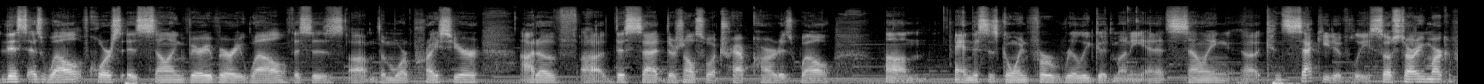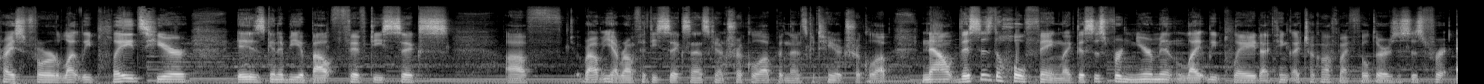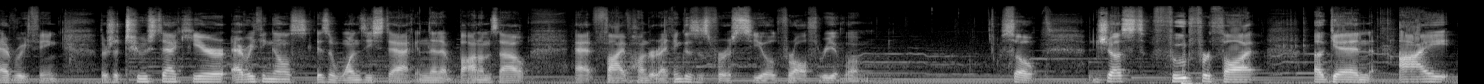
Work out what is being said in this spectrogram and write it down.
This as well, of course, is selling very, very well. This is um, the more pricier out of uh, this set. There's also a trap card as well. Um, and this is going for really good money and it's selling uh, consecutively. So starting market price for lightly playeds here is going to be about 56 uh, around yeah around 56 and it's going to trickle up and then it's continue to trickle up. Now this is the whole thing. Like this is for near mint lightly played. I think i took off my filters. This is for everything. There's a two stack here. Everything else is a onesie stack and then it bottoms out at 500 i think this is for a sealed for all three of them so just food for thought again i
